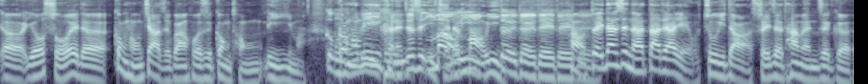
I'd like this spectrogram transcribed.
呃有所谓的共同价值观或是共同利益嘛？共同利益可能就是以前的贸易，对对对对，好对。但是呢，大家也有注意到了，随着他们这个，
